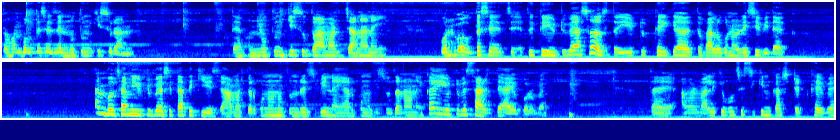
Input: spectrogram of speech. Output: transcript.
তখন বলতেছে যে, নতুন কিছু রান। তো এখন নতুন কিছু তো আমার জানা নেই। পরে বলতেছে যে, তুই তো ইউটিউবে আসস তো ইউটিউব থেকে হয়তো ভালো কোনো রেসিপি দেখ। আমি বলছি, আমি ইউটিউবে আছি, তাতে কি হয়েছে? আমার তো আর কোনো নতুন রেসিপি নাই, আর কোনো কিছু জানাও নাই। কাই ইউটিউবে সার্চ দিয়ে আয় করবে। তাই আমার মালিকে বলছে, চিকেন কাস্টার্ড খাইবে।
